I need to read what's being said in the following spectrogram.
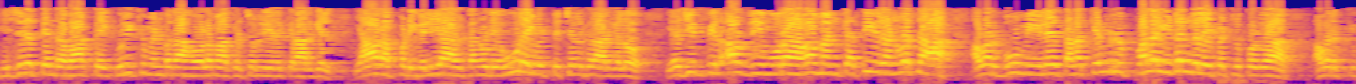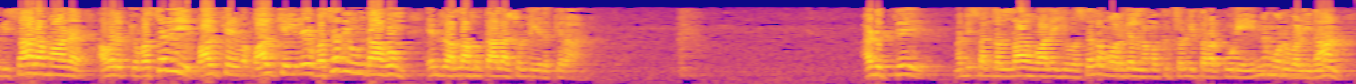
ஹிஜ்ரத் என்ற வார்த்தை குறிக்கும் என்பதாக உலமாக்கள் சொல்லி இருக்கிறார்கள் யார் அப்படி வெளியாக தன்னுடைய ஊரை விட்டு செல்கிறார்களோ அவர் பூமியிலே தனக்கென்று பல இடங்களை பெற்றுக் கொள்வார் அவருக்கு விசாலமான அவருக்கு வசதி வாழ்க்கை வாழ்க்கையிலே வசதி உண்டாகும் என்று அல்லாஹு தாலா சொல்லி இருக்கிறான் அடுத்து நபி சல்லாஹு அலஹி வசல்லம் அவர்கள் நமக்கு சொல்லித் தரக்கூடிய இன்னும் ஒரு வழிதான்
